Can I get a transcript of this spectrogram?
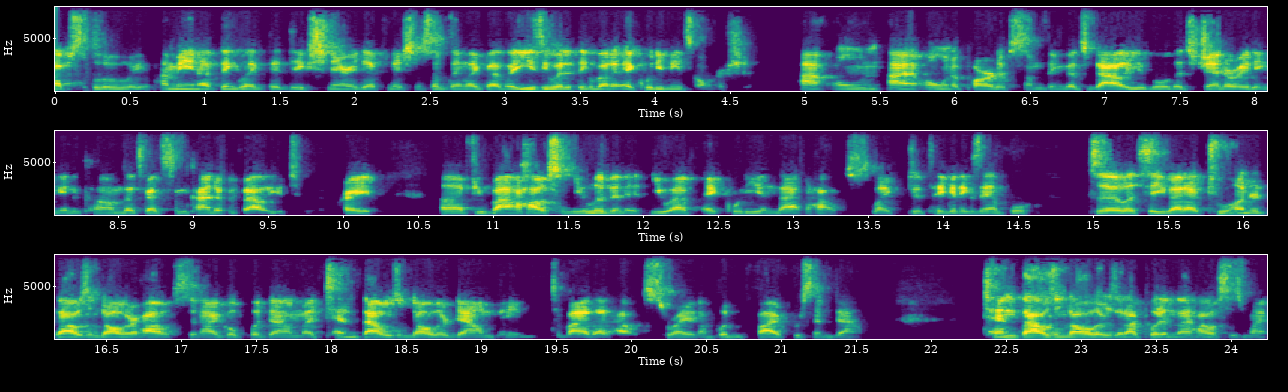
absolutely. I mean, I think like the dictionary definition, something like that. The easy way to think about it, equity means ownership. I own, I own a part of something that's valuable, that's generating income, that's got some kind of value to it, right? Uh, if you buy a house and you live in it, you have equity in that house. Like to take an example, so let's say you got a two hundred thousand dollar house, and I go put down my ten thousand dollar down payment to buy that house, right? I'm putting five percent down. Ten thousand dollars that I put in that house is my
